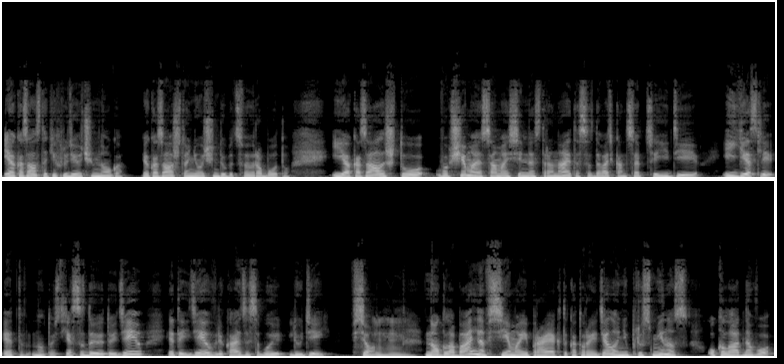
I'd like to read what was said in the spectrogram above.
И оказалось, таких людей очень много. И оказалось, что они очень любят свою работу. И оказалось, что вообще моя самая сильная сторона — это создавать концепции идеи. И если это, ну, то есть я создаю эту идею, эта идея увлекает за собой людей. Все. Угу. Но глобально все мои проекты, которые я делаю, они плюс-минус около одного.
